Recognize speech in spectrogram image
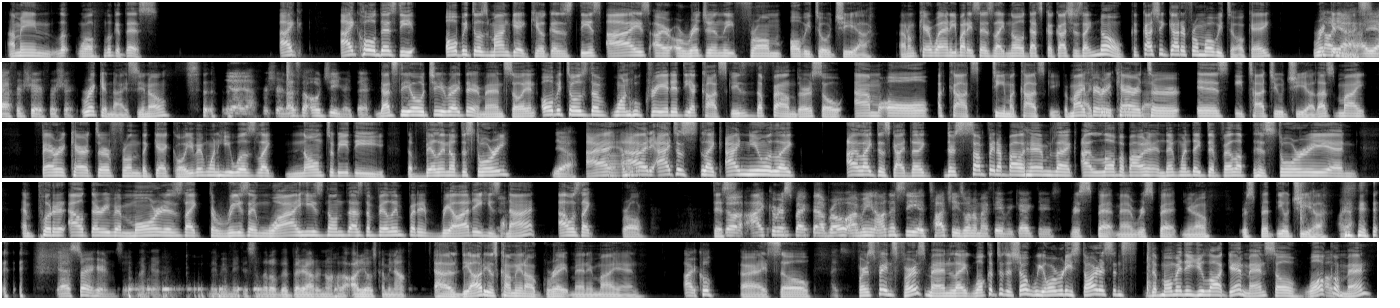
I mean, look. Well, look at this. I I call this the Obito's Mangekyo because these eyes are originally from Obito Uchiha. I don't care what anybody says. Like, no, that's Kakashi's. Like, no, Kakashi got it from Obito. Okay, No, yeah, yeah, for sure, for sure. recognize. You know. Yeah, yeah, for sure. That's the OG right there. That's the OG right there, man. So, and Obito's the one who created the Akatsuki, the founder. So, I'm all Akatsuki, Team Akatsuki. But my I favorite character is Itachi Uchiha. That's my favorite character from the get go. Even when he was like known to be the the villain of the story, Yeah. I Um, I I just like I knew like I like this guy. Like there's something about him like I love about him. And then when they developed his story and and put it out there even more is like the reason why he's known as the villain, but in reality he's Yeah. not. I was like, bro, this So I can respect that, bro. I mean, honestly, Itachi is one of my favorite characters. respect, man, respect. You know, respect the Uchiha. Oh, yeah, sir. Here, let me see could maybe make this a little bit better. I don't know how the audio is coming out. Uh, the audio's coming out great, man, in my end. All right, cool. All right, so Nice. First things first, man. Like, welcome to the show. We already started since the moment that you log in, man. So, welcome, Oh. man.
